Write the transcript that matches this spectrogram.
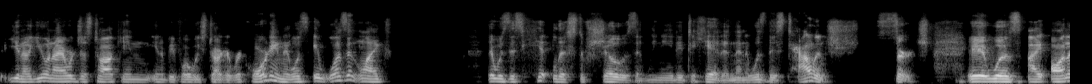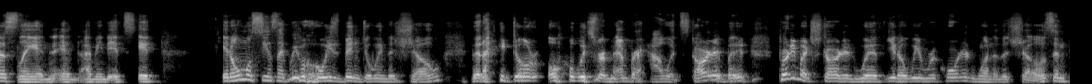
you know you and i were just talking you know before we started recording. It was it wasn't like there was this hit list of shows that we needed to hit. And then it was this talent sh- search it was i honestly and, and i mean it's it it almost seems like we've always been doing the show that I don't always remember how it started, but it pretty much started with, you know, we recorded one of the shows. And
